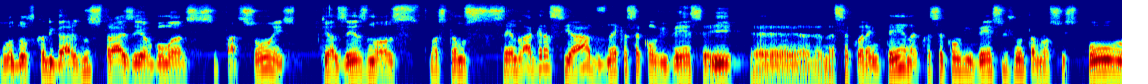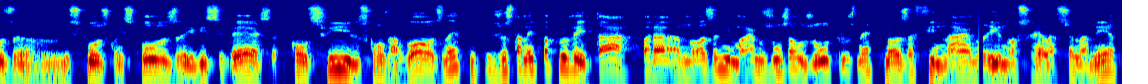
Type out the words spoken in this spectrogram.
O Rodolfo Caligares nos traz aí algumas citações que às vezes nós, nós estamos sendo agraciados né, com essa convivência aí, é, nessa quarentena, com essa convivência junto à nossa esposa, o esposo com a esposa e vice-versa, com os filhos, com os avós, né? Justamente para aproveitar, para nós animarmos uns aos outros, né? Nós afinarmos aí o nosso relacionamento,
